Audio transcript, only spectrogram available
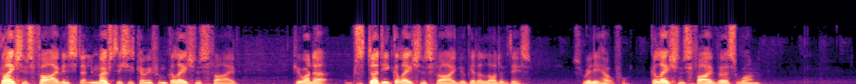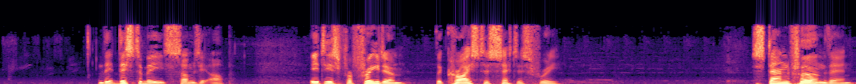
Galatians five, incidentally, most of this is coming from Galatians five. If you want to study Galatians five, you'll get a lot of this. It's really helpful. Galatians 5, verse 1. This to me sums it up. It is for freedom that Christ has set us free. Stand firm then,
